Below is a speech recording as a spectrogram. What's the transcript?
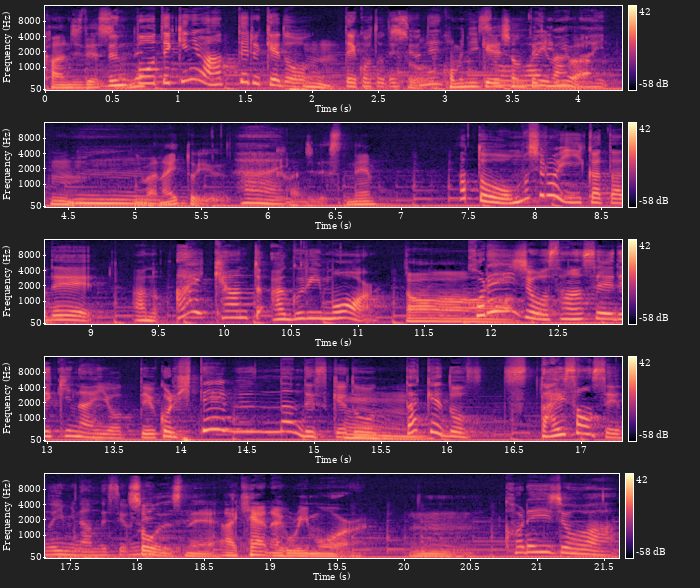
感じですよね。文法的には合ってるけど、うん。っていうことですよね。コミュニケーション的にはそうは言わない。うん。うん。言わないというはい。感じですね、あと面白い言い方で、あの I can't agree more。これ以上賛成できないよっていうこれ否定文なんですけど、うん。だけど大賛成の意味なんですよね。そうですね。I can't agree more、うん、これ以上は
